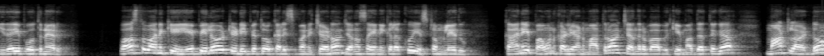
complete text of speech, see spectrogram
ఇదైపోతున్నారు. వాస్తవానికి ఏపీలో టీడీపీతో కలిసి పనిచేయడం జన సైనికులకు ఇష్టం లేదు. కానీ పవన్ కళ్యాణ్ మాత్రం చంద్రబాబుకి మద్దతుగా మాట్లాడడం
